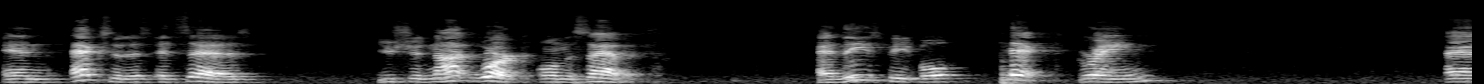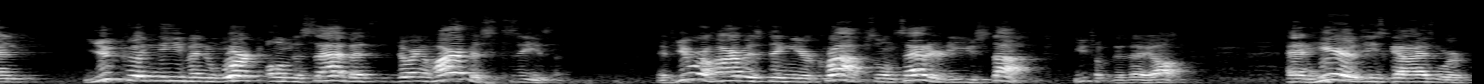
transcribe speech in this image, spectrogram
in Exodus it says you should not work on the Sabbath. And these people picked grain, and you couldn't even work on the Sabbath during harvest season. If you were harvesting your crops on Saturday, you stopped. You took the day off. And here these guys were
